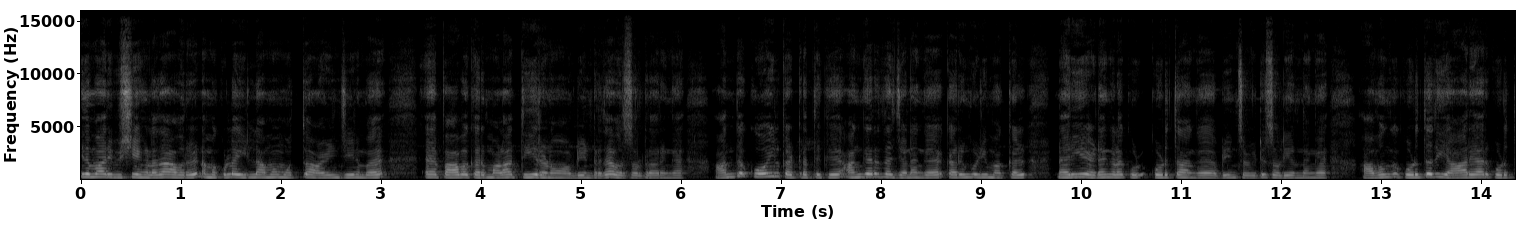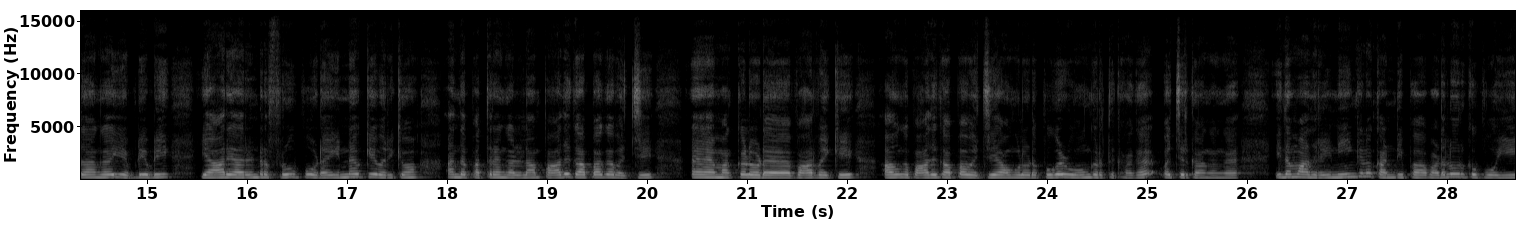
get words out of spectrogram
இது மாதிரி விஷயங்களை தான் அவர் நமக்குள்ளே இல்லாமல் மொத்தம் அழிஞ்சு நம்ம பாவ கர்மாலாம் தீரணும் அப்படின்றத அவர் சொல்கிறாருங்க அந்த கோயில் கட்டுறதுக்கு அங்கே இருந்த ஜனங்க கருங்குழி மக்கள் நிறைய இடங்களை கொ கொடுத்தாங்க அப்படின்னு சொல்லிட்டு சொல்லியிருந்தாங்க. அவங்க கொடுத்தது யார் யார் கொடுத்தாங்க? எப்படி எப்படி யார் யாருன்ற ப்ரூஃபோட இன்னைக்கு வரைக்கும் அந்த பத்திரங்கள்லாம் பாதுகாப்பாக வச்சு மக்களோட பார்வைக்கு அவங்க பாதுகாப்பாக வச்சு அவங்களோட புகழ் ஓங்குறதுக்காக வச்சுருக்காங்கங்க. இதை மாதிரி நீங்களும் கண்டிப்பாக வடலூருக்கு போய்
